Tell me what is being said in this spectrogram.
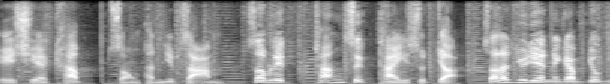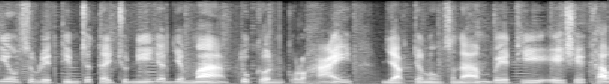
เอเชียคัพ 2023สำเร็จทั้งศึกไทยสุดยอดสารัตอยู่เย็นนะครับยกนิ้วสำเร็จทีมชาติไทยชุดนี้ยอดเยี่ยมมาก ทุกคนกระหาย อยากจะลงสนามเวทีเอเชียคัพ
